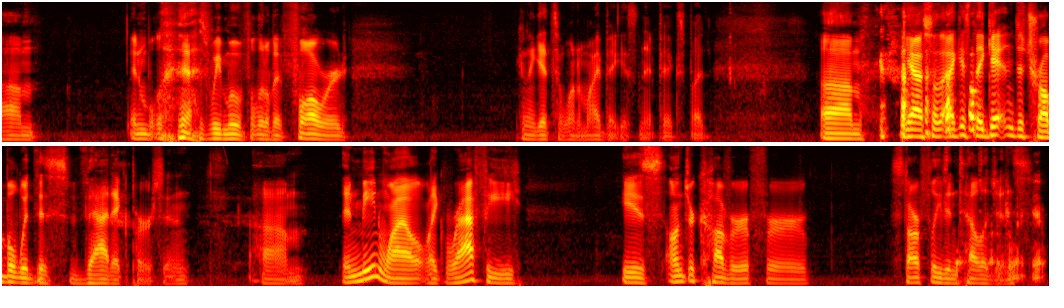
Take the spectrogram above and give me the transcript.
um, and as we move a little bit forward, gonna get to one of my biggest nitpicks, but, um, yeah. So I guess they get into trouble with this Vadic person, um, and meanwhile, like Raffi is undercover for Starfleet intelligence Yep.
